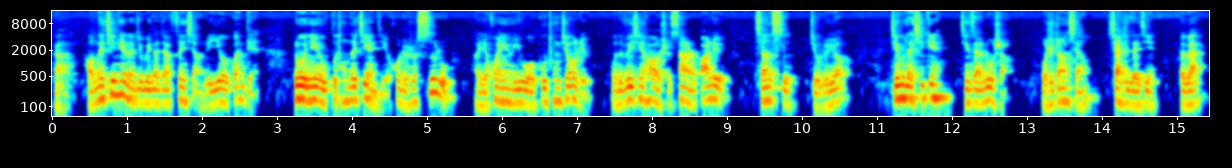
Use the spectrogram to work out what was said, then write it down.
啊。好，那今天呢就为大家分享这一个观点。如果您有不同的见解或者说思路啊，也欢迎与我沟通交流。我的微信号是三二八六三四九六幺。节目在西天，尽在路上。我是张翔，下期再见，拜拜。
